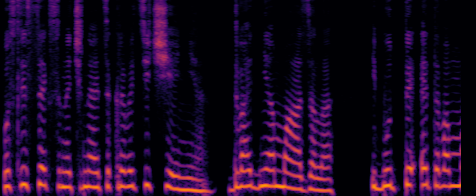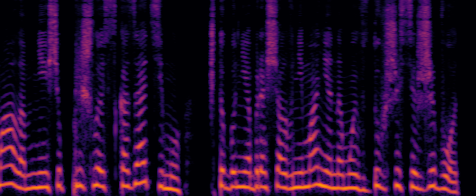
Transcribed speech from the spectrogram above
После секса начинается кровотечение. Два дня мазала. И будто этого мало, мне еще пришлось сказать ему, чтобы не обращал внимания на мой вздувшийся живот.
